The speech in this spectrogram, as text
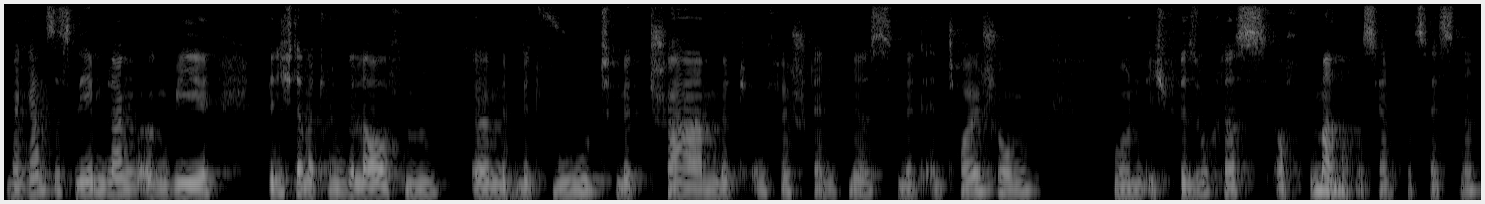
mein ganzes Leben lang irgendwie bin ich damit rumgelaufen, äh, mit, mit Wut, mit Scham, mit Unverständnis, mit Enttäuschung. Und ich versuche das auch immer noch, ist ja ein Prozess, ne?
